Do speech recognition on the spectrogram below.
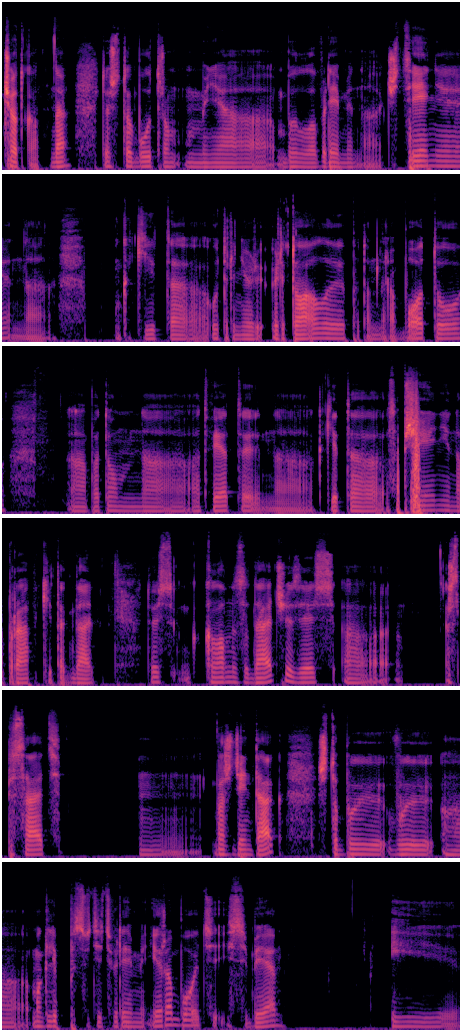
четко, да, то есть чтобы утром у меня было время на чтение, на какие-то утренние ритуалы, потом на работу, а потом на ответы, на какие-то сообщения, направки и так далее. То есть главная задача здесь э, расписать ваш день так, чтобы вы э, могли посвятить время и работе, и себе, и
